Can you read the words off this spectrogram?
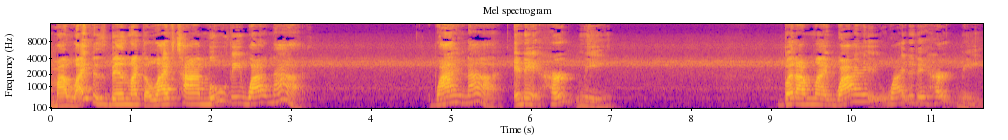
my life has been like a lifetime movie. Why not? Why not? And it hurt me. But I'm like, why why did it hurt me?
